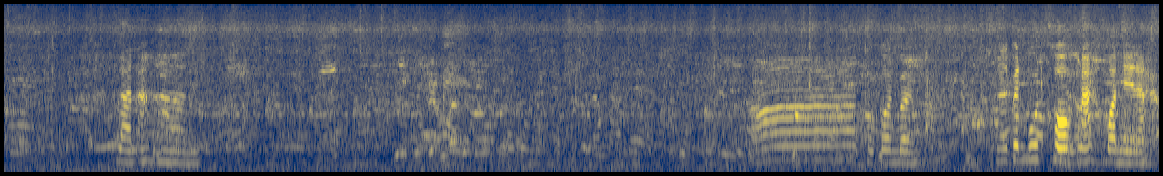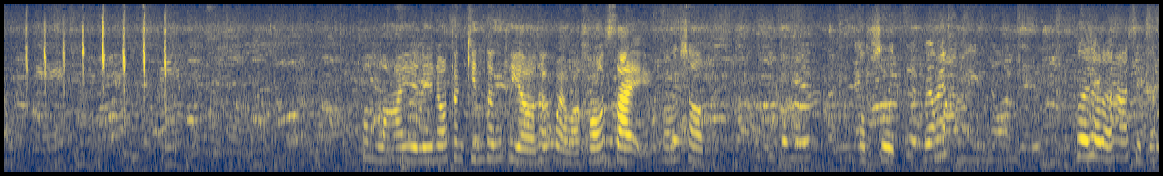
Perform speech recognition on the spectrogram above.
ๆร้านอาหารอ๋อทุกคนเบิ่งนี่เป็นบูธโคกนะวันนี้นะ คนร้ายอย่างนี้เนาะทั้งกินทั้งเที่ยวทั้งแบบว่าของใส่ของชอบครบสูตรได้ไหมเพื่อเท่าไหร่ห้าสิบนะ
